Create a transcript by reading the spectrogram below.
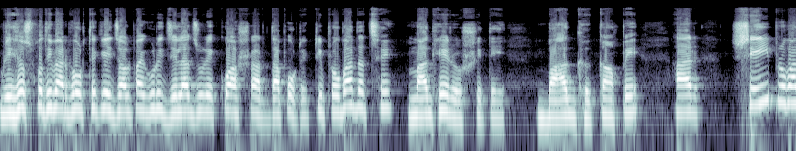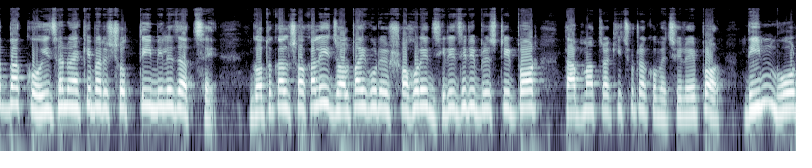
বৃহস্পতিবার ভোর থেকে জলপাইগুড়ি জেলা জুড়ে কুয়াশার দাপট। একটি প্রবাদ আছে, মাঘের রশ্মিতে বাঘ কাঁপে। আর সেই প্রবাদ বাক্যই যেন একেবারে সত্যিই মিলে যাচ্ছে। গতকাল সকালেই জলপাইগুড়ি শহরে ঝিরিঝিরি বৃষ্টির পর তাপমাত্রা কিছুটা কমেছিল। এরপর দিন ভোর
